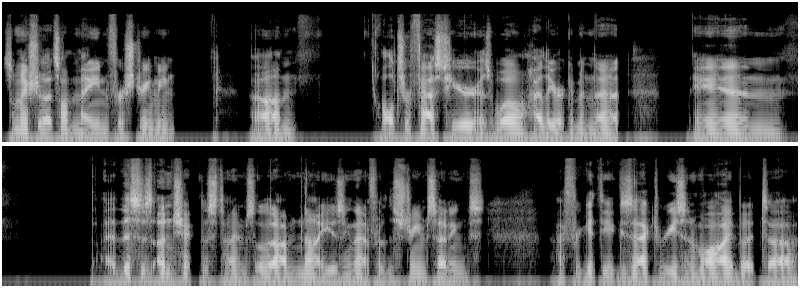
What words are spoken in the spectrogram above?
So make sure that's on main for streaming. Um, ultra fast here as well, highly recommend that. And this is unchecked this time, so that I'm not using that for the stream settings. I forget the exact reason why, but uh,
